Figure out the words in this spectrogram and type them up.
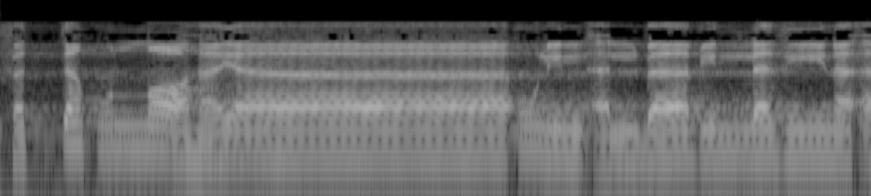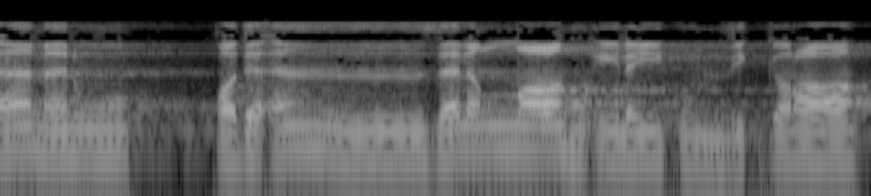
فَاتَّقُوا اللَّهَ يَا أُولِي الْأَلْبَابِ الَّذِينَ آمَنُوا. قَدْ أَنزَلَ اللَّهُ إِلَيْكُمْ ذِكْرًا.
